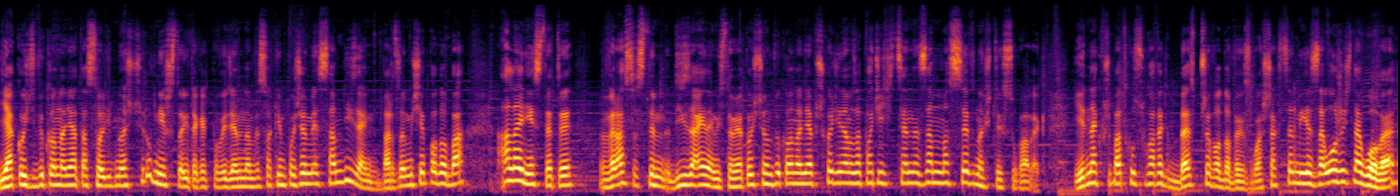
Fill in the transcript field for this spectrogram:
Jakość wykonania, ta solidność również stoi, tak jak powiedziałem, na wysokim poziomie. Sam design bardzo mi się podoba, ale niestety wraz z tym designem i z tą jakością wykonania przychodzi nam zapłacić cenę za masywność tych słuchawek. Jednak w przypadku słuchawek bezprzewodowych, zwłaszcza chcemy je założyć na głowę,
